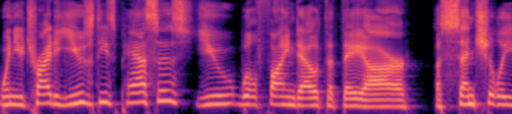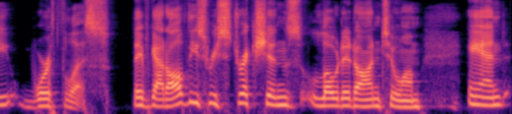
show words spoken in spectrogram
when you try to use these passes, you will find out that they are essentially worthless. They've got all these restrictions loaded onto them. And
